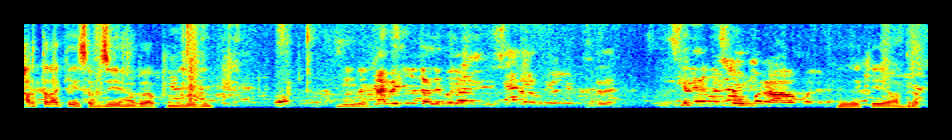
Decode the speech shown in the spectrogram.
हर तरह की सब्ज़ी यहाँ पे आपको मिलेगी। देखिए अदरक।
